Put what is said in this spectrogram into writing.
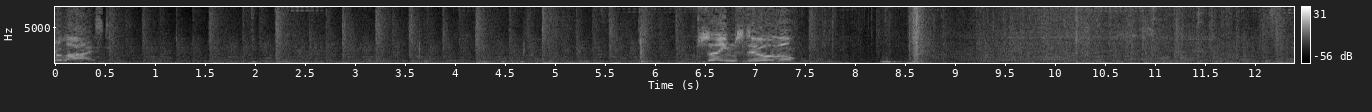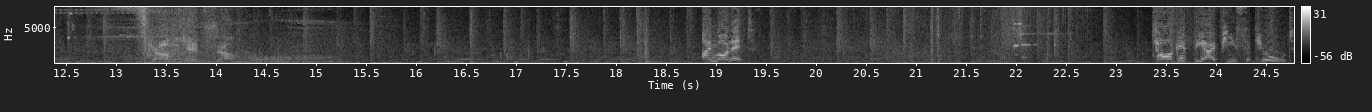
Neutralized. Seems doable. Come get some. I'm on it! Target VIP secured.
